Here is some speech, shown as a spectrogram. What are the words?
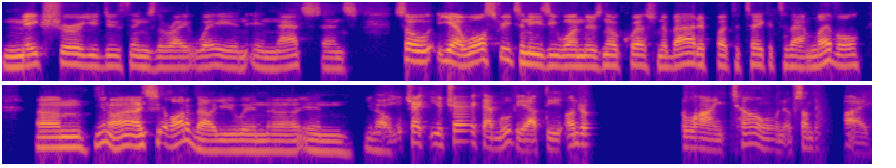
Make sure you do things the right way in in that sense so yeah wall street's an easy one there's no question about it but to take it to that level um, you know, I, I see a lot of value in uh, in you yeah, know, you check you check that movie out. The underlying tone of something I,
